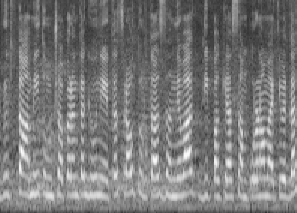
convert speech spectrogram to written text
वृत्त आम्ही तुमच्यापर्यंत घेऊन येतच राहू. तुर्तास धन्यवाद. दीपक ह्या संपूर्ण माहितीबद्दल.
